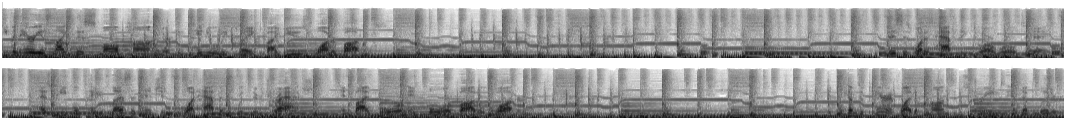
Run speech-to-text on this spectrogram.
Even areas like this small pond are continually plagued by used water bottles. This is what is happening to our world today. As people pay less attention to what happens with their trash and buy more and more bottled water. It becomes apparent why the ponds and streams end up littered.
